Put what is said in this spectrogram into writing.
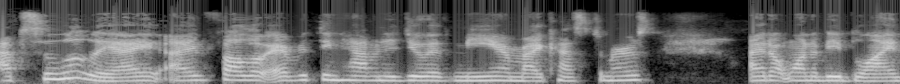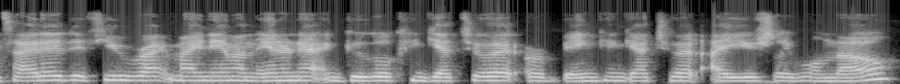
Absolutely. I, I follow everything having to do with me or my customers. I don't want to be blindsided. If you write my name on the internet and Google can get to it or Bing can get to it, I usually will know.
